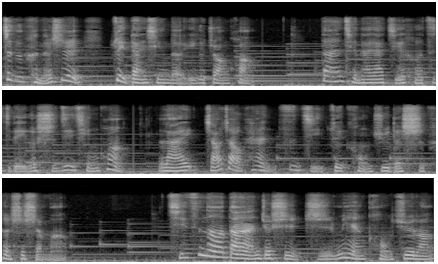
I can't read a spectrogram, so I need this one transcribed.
这个可能是最担心的一个状况。当然，请大家结合自己的一个实际情况来找找看自己最恐惧的时刻是什么。其次呢，当然就是直面恐惧了。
